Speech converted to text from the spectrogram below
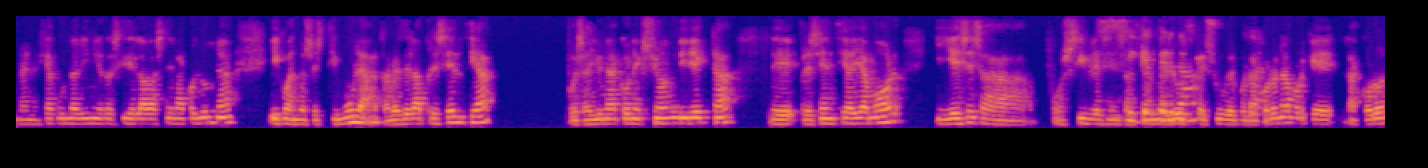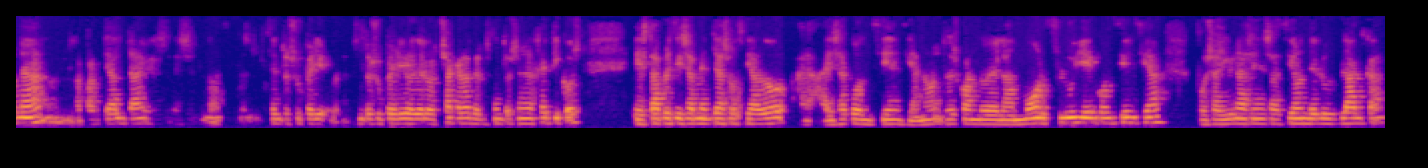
la energía kundalini reside en la base de la columna y cuando se estimula a través de la presencia, pues hay una conexión directa de presencia y amor y es esa posible sensación de luz que sube por la corona porque la corona, la parte alta, es, el, centro superior, el centro superior de los chakras, de los centros energéticos, está precisamente asociado a, esa conciencia, ¿no? Entonces cuando el amor fluye en conciencia, pues hay una sensación de luz blanca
